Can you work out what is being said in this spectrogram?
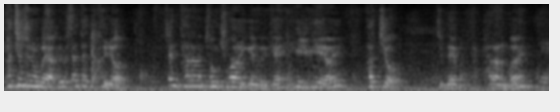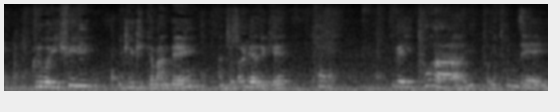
받쳐주는 거야. 그리고 센터에 딱 걸려. 센터라는 정중앙을 얘기하는 거 이렇게. 이게 6이에요. 봤죠? 지금 내가 바라는 거예요. 네. 그리고 이 휠이 이렇게 이렇게 되면 안 돼. 안쪽 썰려야 돼, 이렇게. 토. 그러니까 이 토가, 이, 토, 이 토인데, 이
